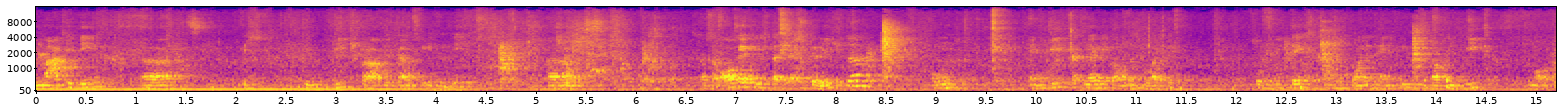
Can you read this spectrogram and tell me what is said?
Im Marketing äh, ist die Bildsprache ganz wesentlich. Äh, das Auge ist der erste Richter und ein Bild sagt mehr die tausend Worte. So viel Text kann ich gar nicht einbinden, ich brauche ein Bild zum Auge.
